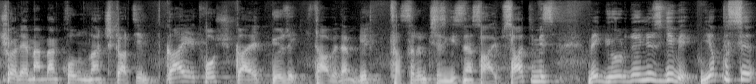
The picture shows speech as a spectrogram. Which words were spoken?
Şöyle hemen ben kolumdan çıkartayım. Gayet hoş, gayet göze hitap eden bir tasarım çizgisine sahip saatimiz. Ve gördüğünüz gibi yapısı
